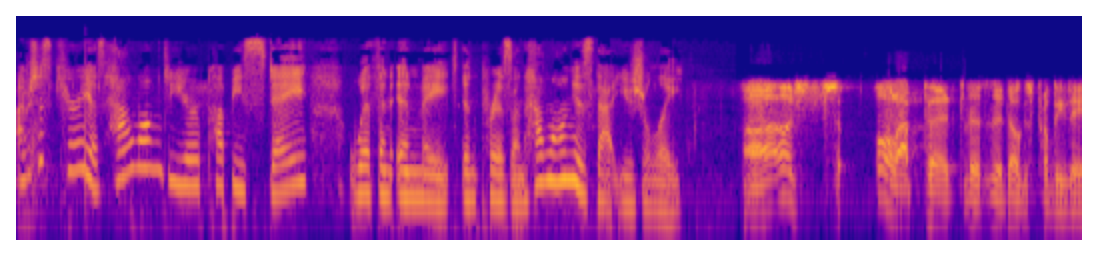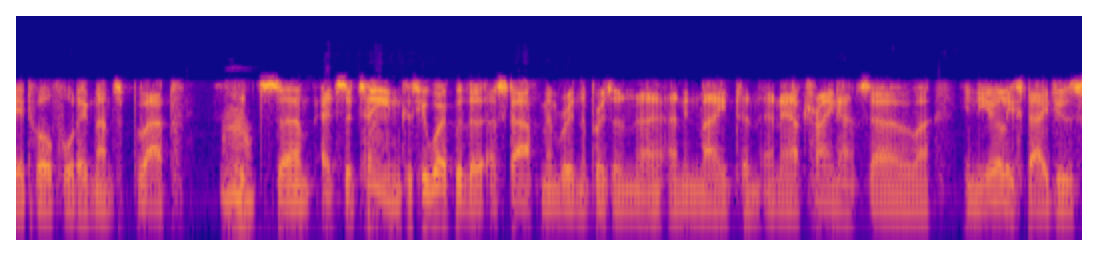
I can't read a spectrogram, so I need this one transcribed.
I was just curious, how long do your puppies stay with an inmate in prison? How long is that usually? Uh, all up, uh, the, the dog's probably there 12, 14 months, but wow. it's um, it's a team because you work with a, a, staff member in the prison, uh, an inmate, and, and our trainer. So uh, in the early stages,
